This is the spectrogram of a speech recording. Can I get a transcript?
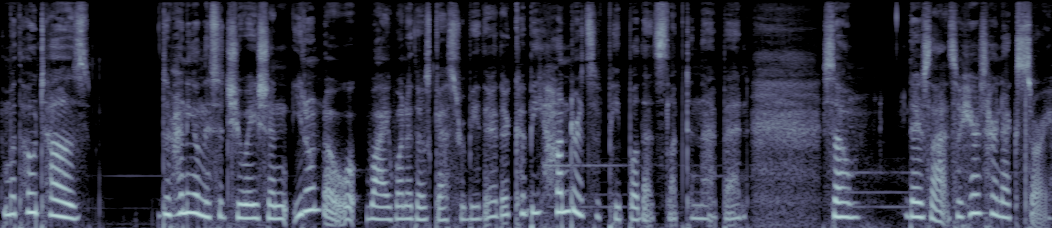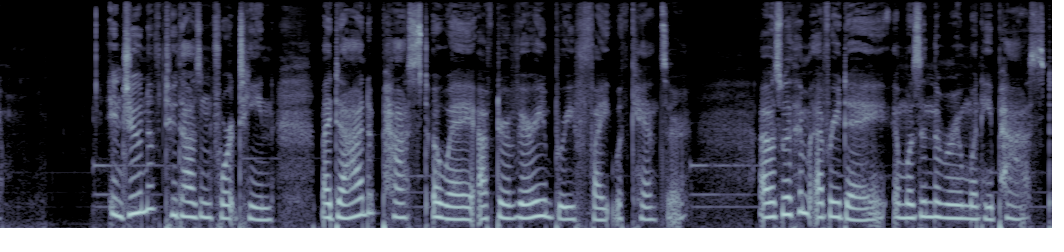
And with hotels, depending on the situation, you don't know why one of those guests would be there. There could be hundreds of people that slept in that bed. So there's that. So here's her next story. In June of 2014, my dad passed away after a very brief fight with cancer. I was with him every day and was in the room when he passed.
